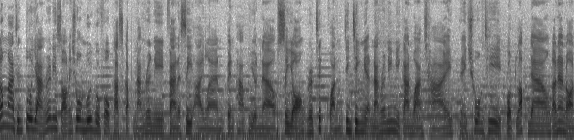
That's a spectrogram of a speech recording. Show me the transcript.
ล้วมาถึงตัวอย่างเรื่องที่ 2 ในช่วง Movie Focus กับหนังเรื่องนี้ Fantasy Island เป็นภาพยนตร์แนวสยองระทึกขวัญ จริงๆ เนี่ยหนังเรื่องนี้มีการวางฉายในช่วงที่ปลดล็อกดาวน์แล้วแน่นอน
